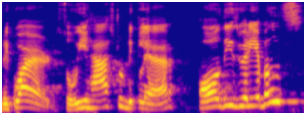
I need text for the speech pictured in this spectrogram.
required. So we have to declare all these variables.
